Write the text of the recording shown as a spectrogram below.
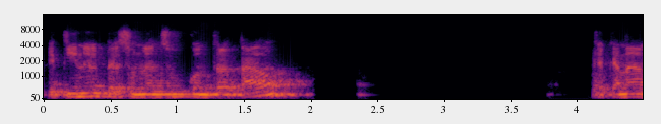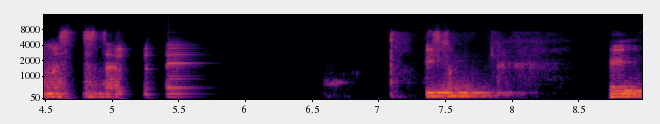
que tiene el personal subcontratado, que acá nada más está. Listo. Eh,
